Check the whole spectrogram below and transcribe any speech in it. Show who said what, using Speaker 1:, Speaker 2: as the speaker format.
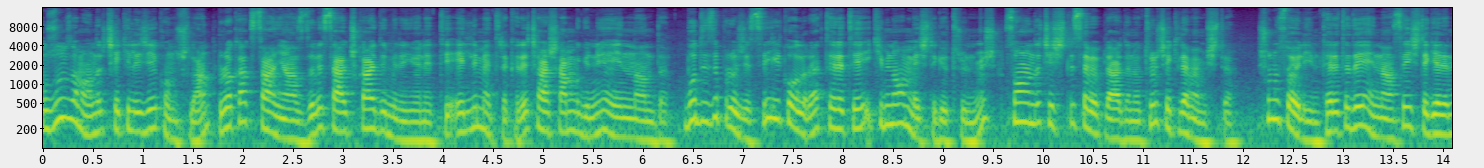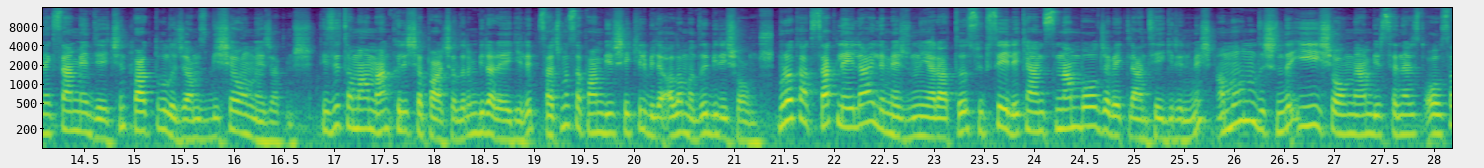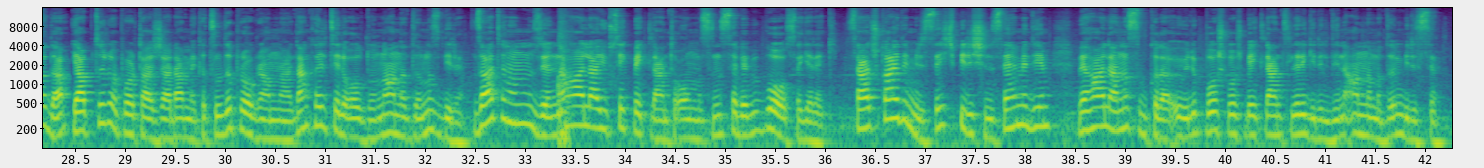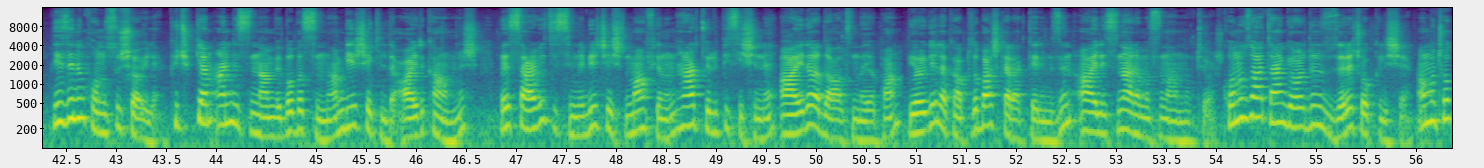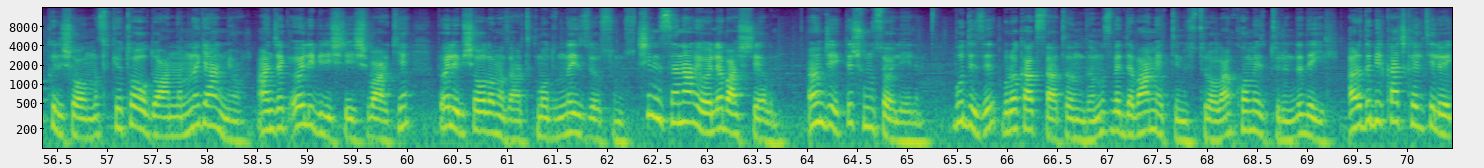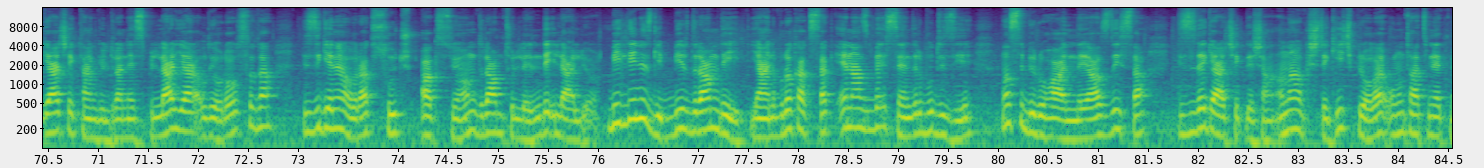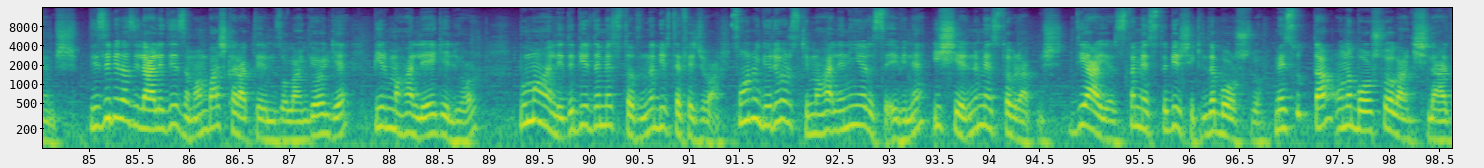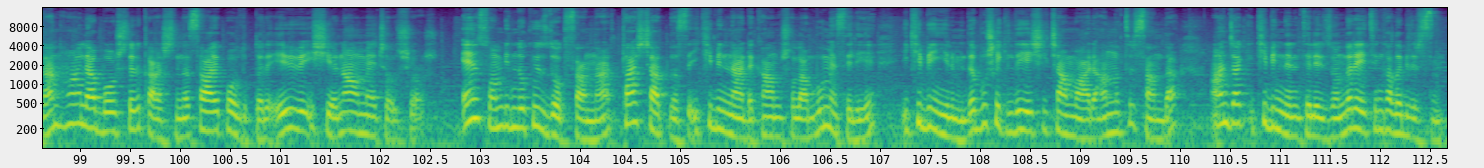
Speaker 1: Uzun zamandır çekileceği konuşulan Burak Aksan yazdığı ve Selçuk Aydemir'in yönettiği 50 metrekare çarşamba günü yayınlandı. Bu dizi projesi ilk olarak TRT'ye 2015'te götürülmüş, sonra da çeşitli sebeplerden ötürü çekilememişti. Şunu söyleyeyim, TRT'de yayınlansa işte geleneksel medya için farklı bulacağımız bir şey olmayacakmış. Dizi tamamen klişe parçaların bir araya gelip saçma sapan bir şekil bile alamadığı bir iş olmuş. Burak Aksak, Leyla ile Mecnun'un yarattığı sükseyle kendisinden bolca beklentiye girilmiş ama onun dışında iyi işi olmayan bir senarist olsa da yaptığı röportajlardan ve katıldığı programlardan kaliteli olduğunu anladığımız biri. Zaten onun üzerinde hala yüksek beklenti olmasının sebebi bu olsa gerek. Selçuk Aydemir ise hiçbir işini sevmediğim ve hala nasıl bu kadar övülüp boş boş beklentilere girildiğini anlamadığım birisi. Dizinin konusu şöyle. Küçükken annesinden ve babasından bir şekilde ayrı kalmış ve Servet isimli bir çeşit mafyanın her türlü pis işini aile adı altında yapan gölge lakaplı baş karakterimizin ailesini aramasını anlatıyor. Konu zaten gördüğünüz üzere çok klişe. Ama çok klişe olması kötü olduğu anlamına gelmiyor. Ancak öyle bir işleyişi var ki böyle bir şey olamaz artık modunda izliyorsunuz. Şimdi senaryo ile başlayalım. Öncelikle şunu söyleyelim. Bu dizi Burak Aksa tanıdığımız ve devam ettiğimiz tür olan komedi türünde değil. Arada birkaç kaliteli ve gerçekten güldüren espriler yer alıyor olsa da dizi genel olarak suç, aksiyon, dram türlerinde ilerliyor. Bildiğiniz gibi bir dram değil. Yani Burak Aksak en az 5 senedir bu diziyi nasıl bir ruh halinde yazdıysa dizide gerçekleşen ana akıştaki hiçbir olay onu tatmin etmemiş. Dizi biraz ilerlediği zaman baş karakterimiz olan Gölge bir mahalleye geliyor bu mahallede bir de Mesut adında bir tefeci var. Sonra görüyoruz ki mahallenin yarısı evini, iş yerini Mesut'a bırakmış. Diğer yarısı da Mesut'a bir şekilde borçlu. Mesut da ona borçlu olan kişilerden hala borçları karşılığında sahip oldukları evi ve iş yerini almaya çalışıyor. En son 1990'lar taş çatlası 2000'lerde kalmış olan bu meseleyi 2020'de bu şekilde Yeşilçamvari anlatırsan da ancak 2000'lerin televizyonda reyting alabilirsin.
